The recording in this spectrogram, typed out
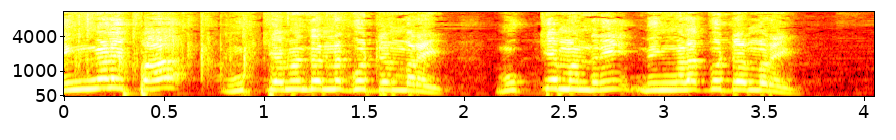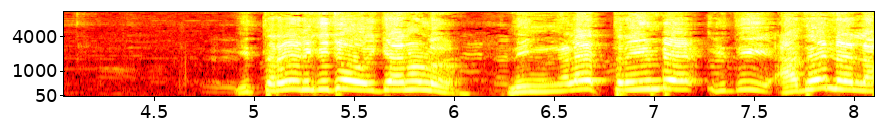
നിങ്ങളിപ്പ മുഖ്യമന്ത്രിനെ കുറ്റം പറയും. മുഖ്യമന്ത്രി നിങ്ങളെ കുറ്റം പറയും. ഇത്രേ എനിക്ക് ചോദിക്കാനുള്ളൂ. നിങ്ങൾ എത്രയും ഇത് അതന്നെയല്ല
